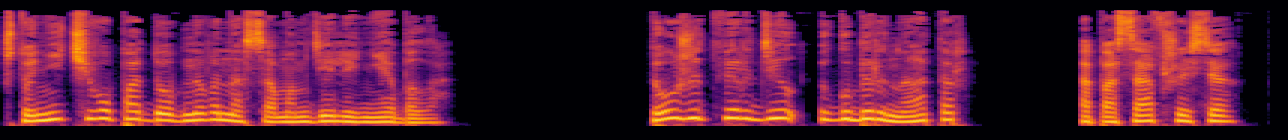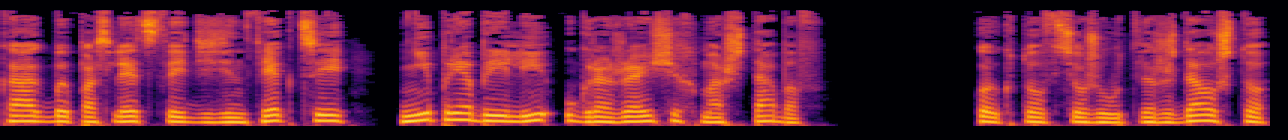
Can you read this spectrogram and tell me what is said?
что ничего подобного на самом деле не было. Тоже твердил и губернатор, опасавшийся, как бы последствия дезинфекции не приобрели угрожающих масштабов. Кое-кто все же утверждал, что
